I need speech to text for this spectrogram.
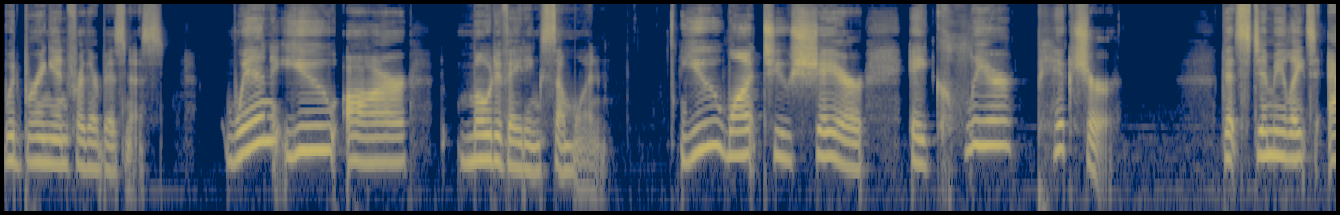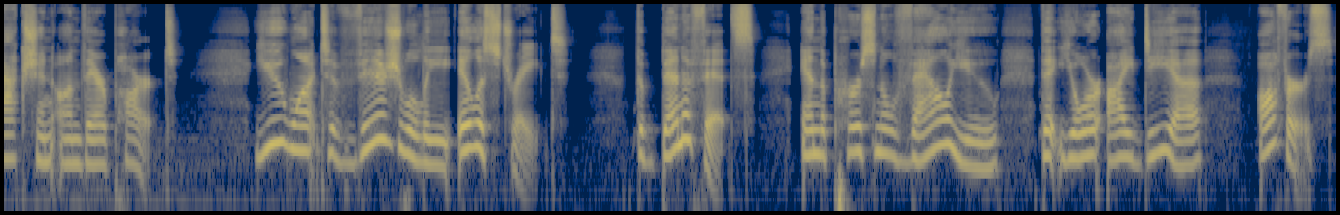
would bring in for their business. When you are motivating someone, you want to share a clear picture that stimulates action on their part. You want to visually illustrate the benefits and the personal value that your idea offers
